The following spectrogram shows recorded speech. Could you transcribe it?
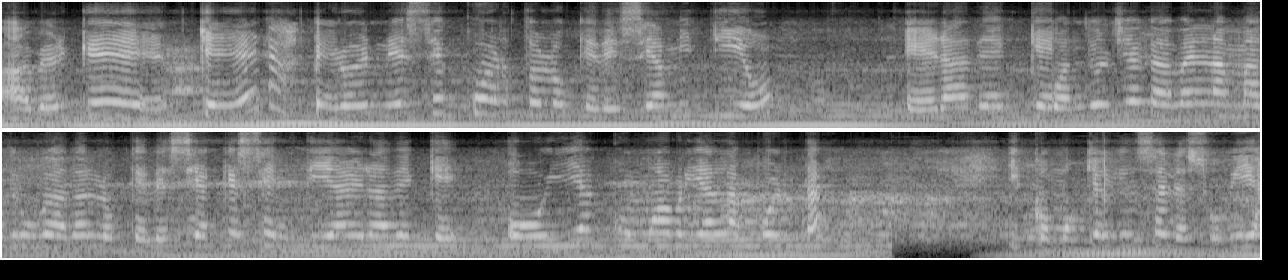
a ver qué, qué era. Pero en ese cuarto lo que decía mi tío era de que cuando él llegaba en la madrugada lo que decía que sentía era de que oía cómo abría la puerta y como que alguien se le subía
